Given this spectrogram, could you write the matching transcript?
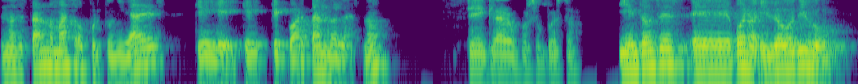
nos está dando más oportunidades que, que, coartándolas, ¿no? Sí, claro, por supuesto. Y entonces, eh, bueno, y luego digo,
